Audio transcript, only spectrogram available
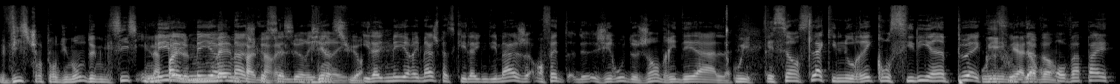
vice-champion du monde 2006. Il n'a pas a le une meilleure même image que palmarès, celle de Ribéry. bien sûr. Il a une meilleure image parce qu'il a une image, en fait, de Giroud de gendre idéal. Oui. Et c'est en cela qu'il nous réconcilie un peu avec le Oui, foot mais alors, d'avant. on va pas être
